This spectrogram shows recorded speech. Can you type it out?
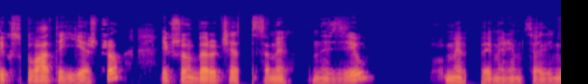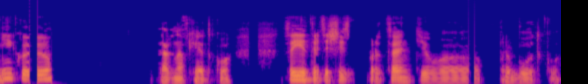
фіксувати є що. Якщо беручи з самих низів, ми вимірюємо це лінійкою. Так, на вкидку. Це є 36% е, прибутку.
